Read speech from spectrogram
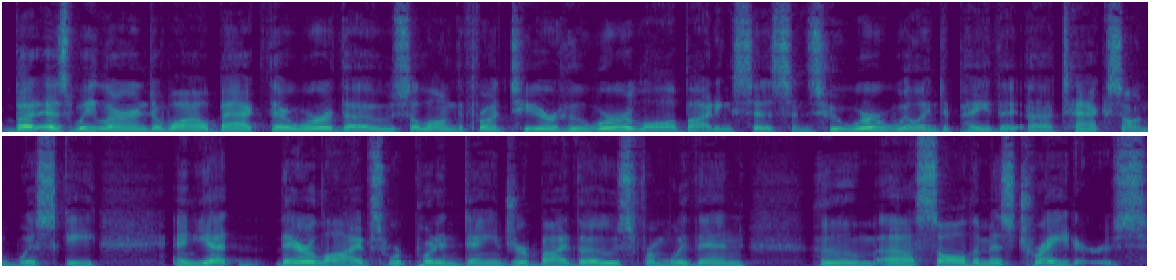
But as we learned a while back, there were those along the frontier who were law abiding citizens, who were willing to pay the uh, tax on whiskey, and yet their lives were put in danger by those from within whom uh, saw them as traitors.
